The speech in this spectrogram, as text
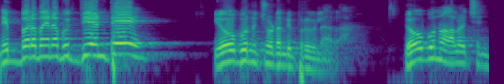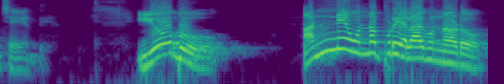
నిబ్బరమైన బుద్ధి అంటే యోబును చూడండి పురుగులారా యోబును ఆలోచన చేయండి. యోబు అన్నీ ఉన్నప్పుడు ఎలాగున్నాడో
